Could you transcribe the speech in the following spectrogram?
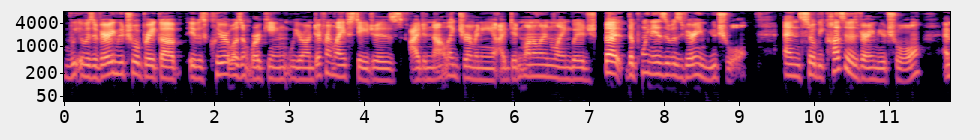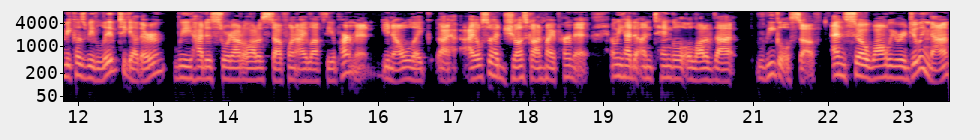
We, it was a very mutual breakup. It was clear it wasn't working. We were on different life stages. I did not like Germany. I didn't want to learn the language. But the point is, it was very mutual. And so, because it was very mutual, and because we lived together, we had to sort out a lot of stuff when I left the apartment. You know, like I, I also had just gotten my permit and we had to untangle a lot of that legal stuff. And so while we were doing that,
